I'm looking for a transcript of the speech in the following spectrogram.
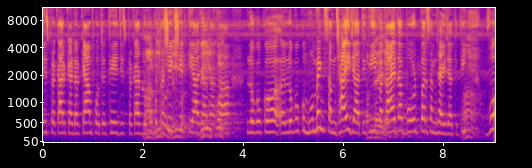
जिस प्रकार कैडर कैंप होते थे जिस प्रकार लोगों को हाँ, बिल्कुल, प्रशिक्षित किया जाता था लोगों को लोगों को मूवमेंट समझाई जाती थी बकायदा बोर्ड पर समझाई जाती थी। वो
